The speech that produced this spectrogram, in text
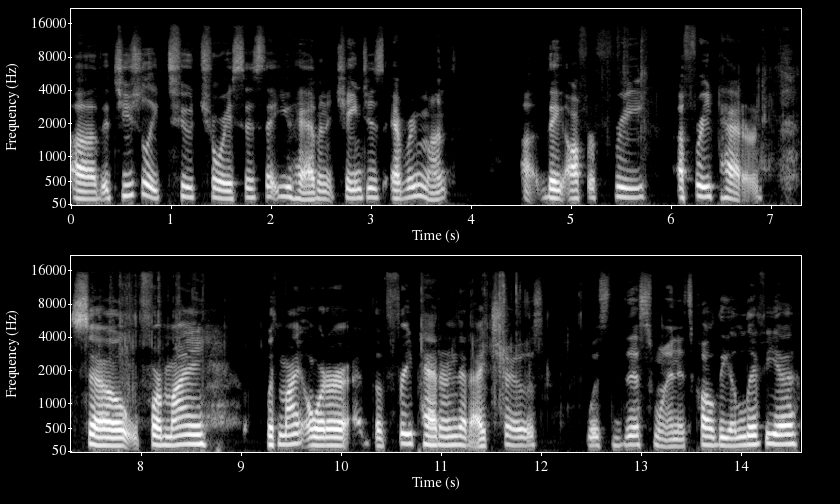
of, it's usually two choices that you have and it changes every month uh, they offer free a free pattern. So for my with my order, the free pattern that I chose was this one. It's called the Olivia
